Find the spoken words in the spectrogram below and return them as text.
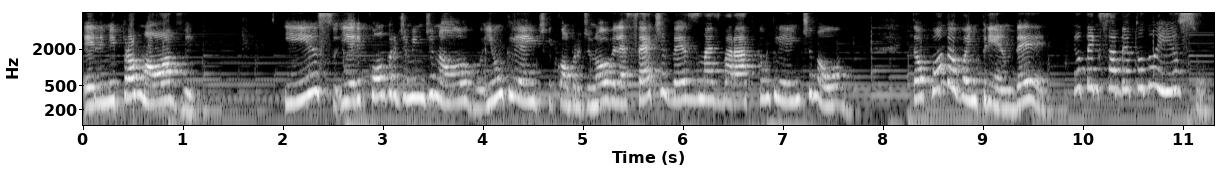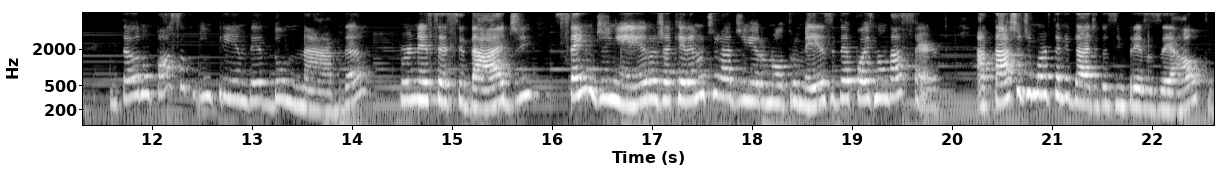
ele me promove. E isso, e ele compra de mim de novo. E um cliente que compra de novo, ele é sete vezes mais barato que um cliente novo. Então, quando eu vou empreender, eu tenho que saber tudo isso. Então, eu não posso empreender do nada por necessidade, sem dinheiro, já querendo tirar dinheiro no outro mês e depois não dá certo. A taxa de mortalidade das empresas é alta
